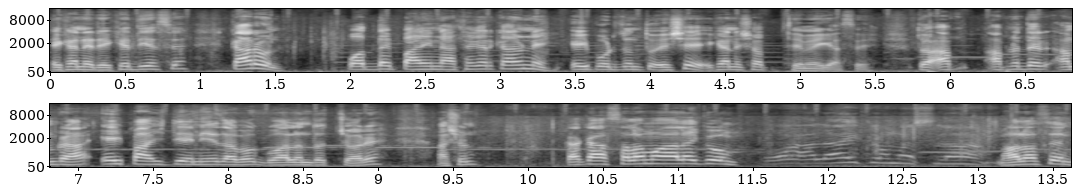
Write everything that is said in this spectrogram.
এখানে রেখে দিয়েছে। কারণ পদ্মায় পানি না থাকার কারণে এই পর্যন্ত এসে এখানে সব থেমে গেছে। তো আপ- আপনাদের আমরা এই পাশ দিয়ে নিয়ে যাব গোয়ালন্দর চরে। আসুন। কাকা আসসালামু আলাইকুম। ওয়ালাইকুম আসসালাম। ভালো আছেন?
